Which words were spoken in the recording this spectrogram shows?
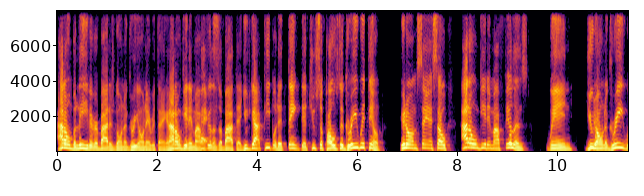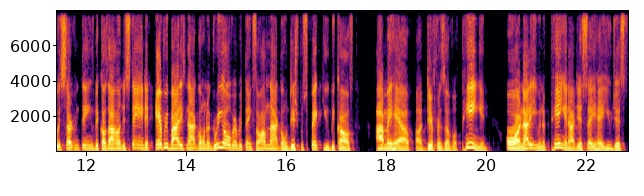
I don't believe everybody's going to agree on everything, and I don't get in my feelings about that. You got people that think that you're supposed to agree with them. You know what I'm saying? So I don't get in my feelings when you don't agree with certain things because I understand that everybody's not going to agree over everything. So I'm not going to disrespect you because I may have a difference of opinion or not even opinion. I just say, hey, you just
